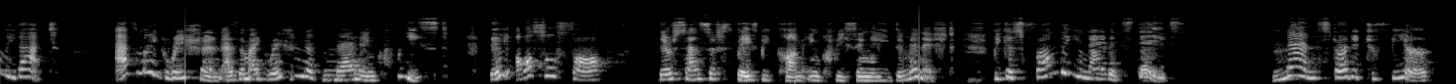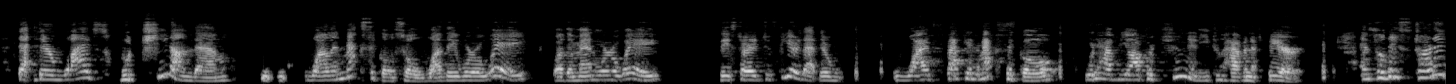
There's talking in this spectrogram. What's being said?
only that, as migration, as the migration of men increased, they also saw their sense of space become increasingly diminished. Because from the United States, men started to fear that their wives would cheat on them while in Mexico. So while they were away, while the men were away, they started to fear that their wives back in Mexico would have the opportunity to have an affair. And so they started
